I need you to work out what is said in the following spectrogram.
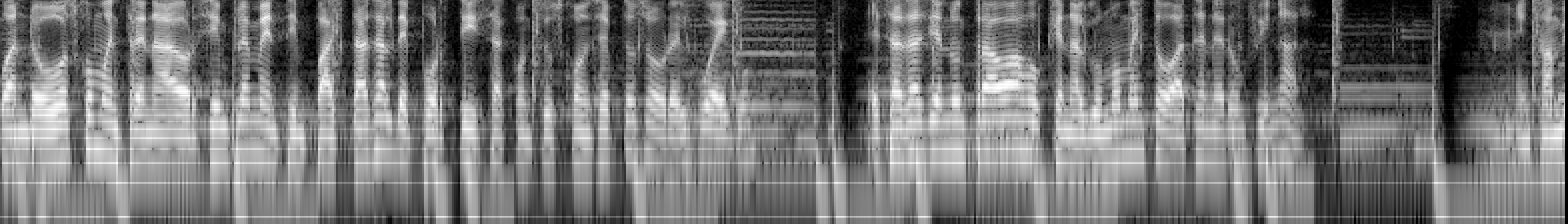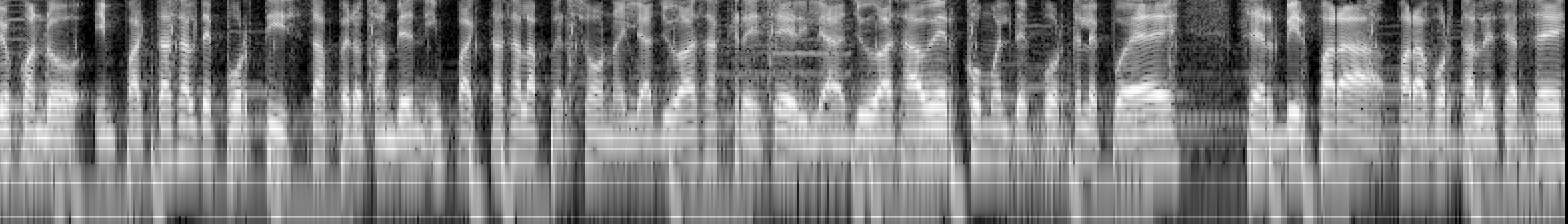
cuando vos como entrenador simplemente impactas al deportista con tus conceptos sobre el juego, estás haciendo un trabajo que en algún momento va a tener un final. En cambio, cuando impactas al deportista, pero también impactas a la persona y le ayudas a crecer y le ayudas a ver cómo el deporte le puede servir para, para fortalecerse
